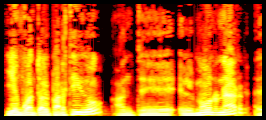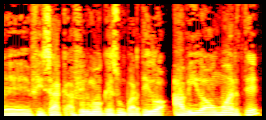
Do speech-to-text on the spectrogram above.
Y en cuanto al partido, ante el Mornar, eh, Fisac afirmó que es un partido a vida o muerte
